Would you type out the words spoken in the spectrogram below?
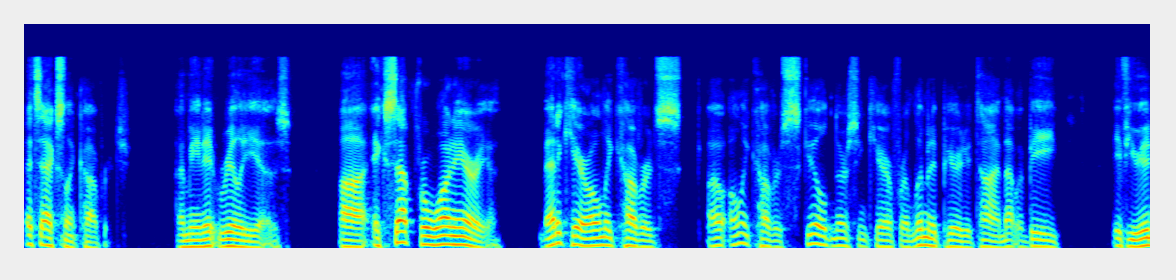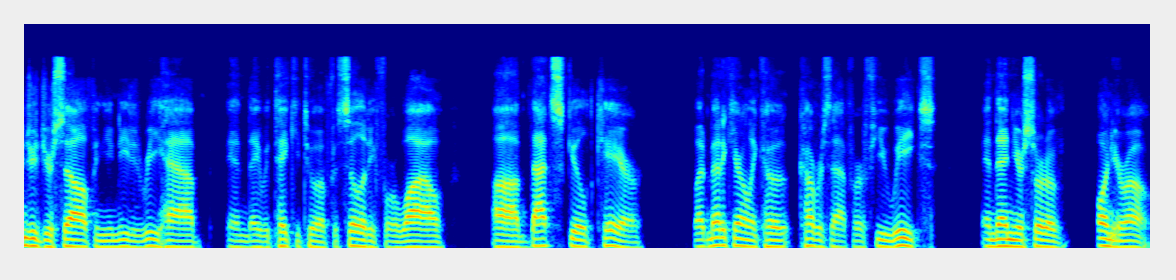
that's excellent coverage. I mean, it really is. Uh, except for one area, Medicare only covers uh, only covers skilled nursing care for a limited period of time. That would be if you injured yourself and you needed rehab, and they would take you to a facility for a while. Uh, that's skilled care, but Medicare only co- covers that for a few weeks, and then you're sort of on your own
